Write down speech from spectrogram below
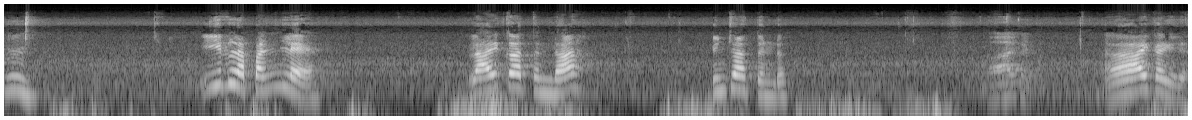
ಹ್ಮ್. ಈರ್ಲ ಪಂಡ್ಲೆ. ಲಾಯ್ಕ ಆಯ್ಕಾಗಿದೆ.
